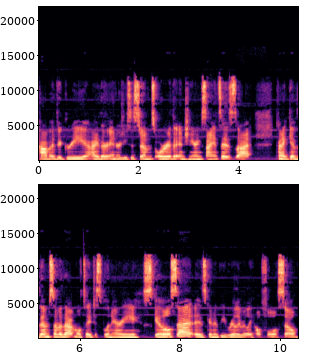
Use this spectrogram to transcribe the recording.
have a degree, either energy systems or the engineering sciences, that kind of give them some of that multidisciplinary skill set is going to be really, really helpful. So,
